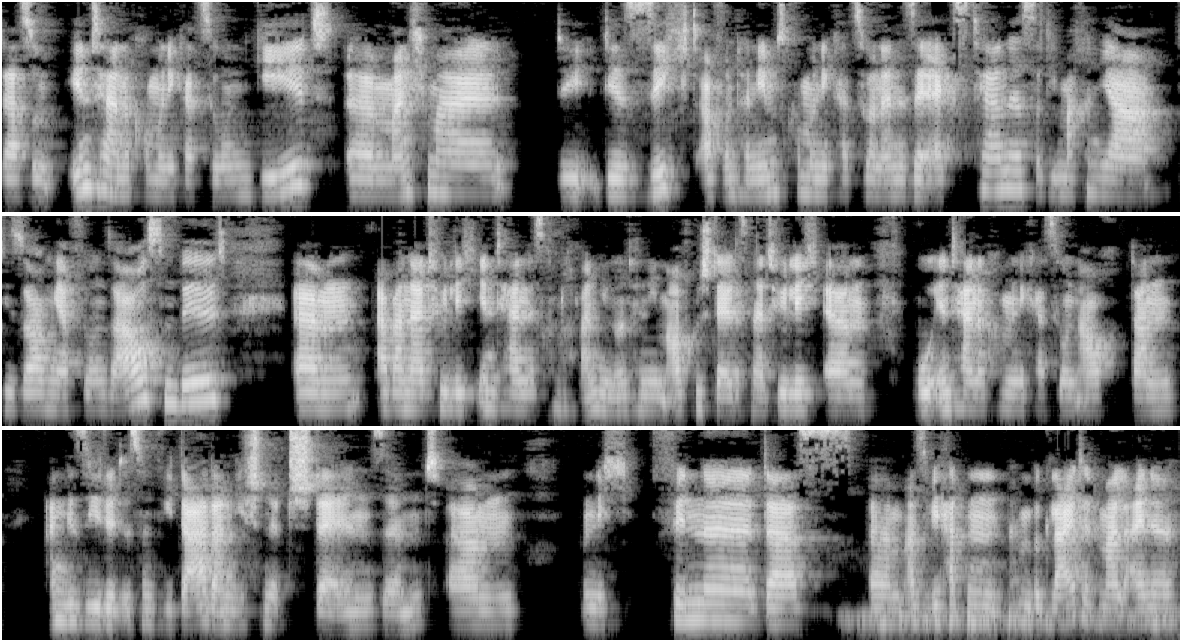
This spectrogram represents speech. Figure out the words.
da es um interne Kommunikation geht, äh, manchmal die, die Sicht auf Unternehmenskommunikation eine sehr externe ist. Die machen ja, die sorgen ja für unser Außenbild. Ähm, aber natürlich intern, es kommt darauf an, wie ein Unternehmen aufgestellt ist, natürlich, ähm, wo interne Kommunikation auch dann angesiedelt ist und wie da dann die Schnittstellen sind. Ähm, und ich finde, dass, ähm, also wir hatten, haben begleitet mal eine,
